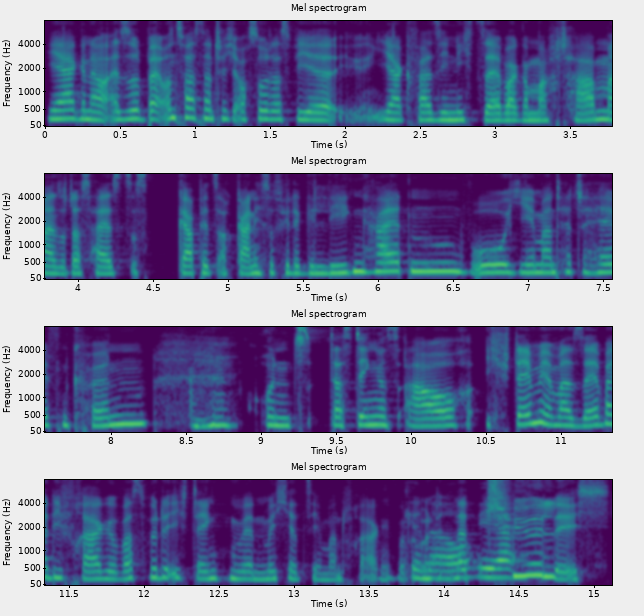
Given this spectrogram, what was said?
Ja, genau. Also bei uns war es natürlich auch so, dass wir ja quasi nichts selber gemacht haben. Also das heißt, es gab jetzt auch gar nicht so viele Gelegenheiten, wo jemand hätte helfen können. Mhm. Und das Ding ist auch, ich stelle mir immer selber die Frage, was würde ich denken, wenn mich jetzt jemand fragen würde? Genau, Und natürlich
